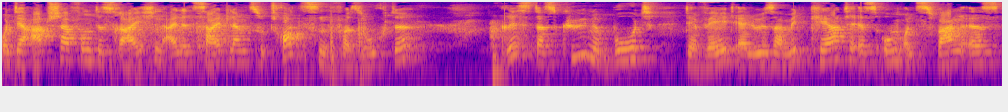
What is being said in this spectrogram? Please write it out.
und der Abschaffung des Reichen eine Zeit lang zu trotzen versuchte, riss das kühne Boot der Welterlöser mit, kehrte es um und zwang es,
